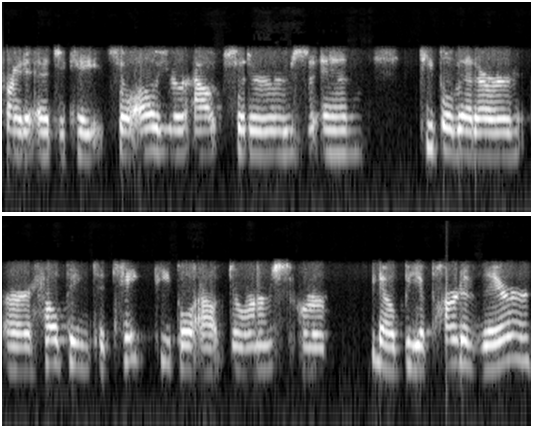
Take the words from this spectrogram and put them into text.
try to educate. So all your outfitters and people that are are helping to take people outdoors or you know, be a part of their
